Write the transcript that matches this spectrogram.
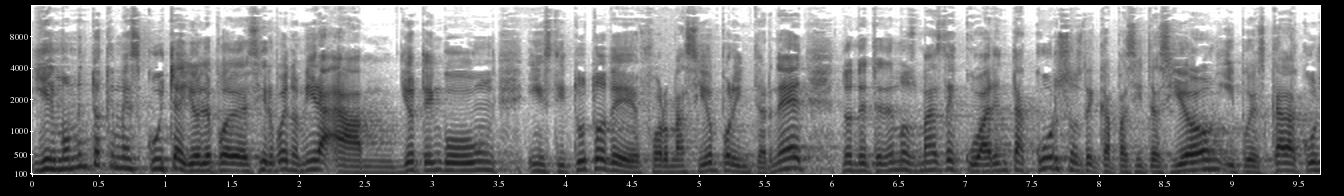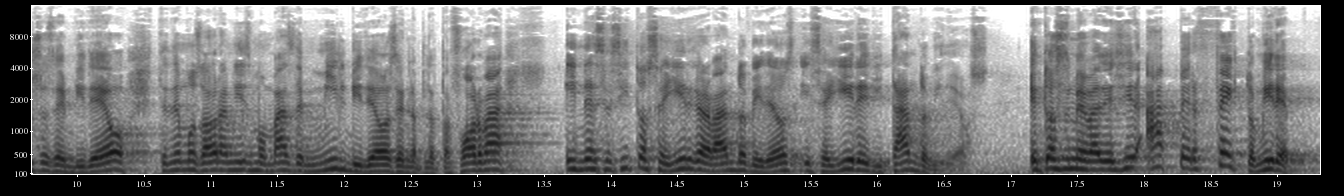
Y el momento que me escucha, yo le puedo decir, bueno, mira, yo tengo un instituto de formación por internet donde tenemos más de 40 cursos de capacitación y pues cada curso es en video. Tenemos ahora mismo más de mil videos en la plataforma y necesito seguir grabando videos y seguir editando videos. Entonces me va a decir, ah, perfecto, mire.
